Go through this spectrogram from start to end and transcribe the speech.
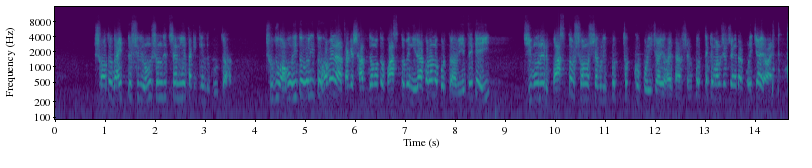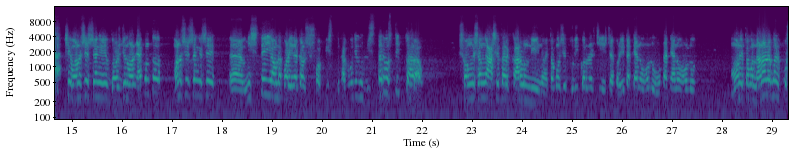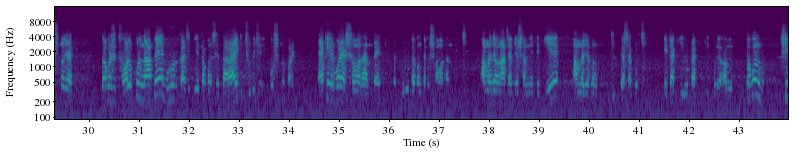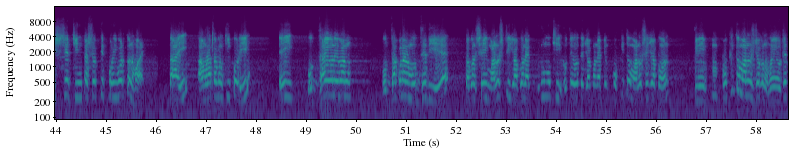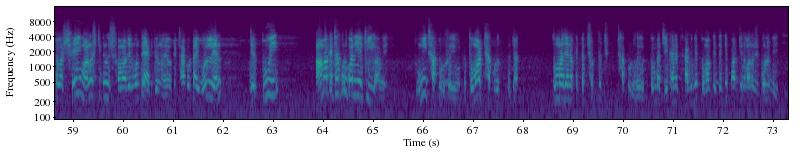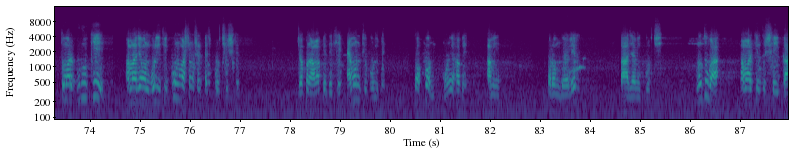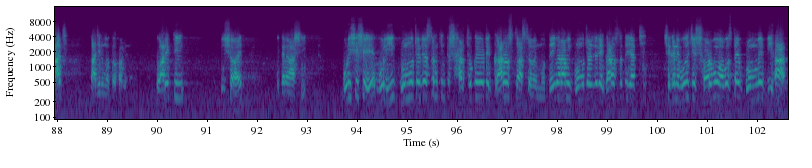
শত দায়িত্বশীল অনুসন্ধিৎসা নিয়ে তাকে কিন্তু ঘুরতে হবে। শুধু অবহিত হলেই তো হবে না, তাকে সাধ্যমতো বাস্তবে নিরাকরণও করতে হবে। এ থেকেই জীবনের বাস্তব সমস্যাগুলি প্রত্যক্ষ পরিচয় হয় তার সঙ্গে। প্রত্যেকটা মানুষের সঙ্গে তার পরিচয় হয়। সে মানুষের সঙ্গে দশজন এখন তো মানুষের সঙ্গে সে মিশতেই আমরা পারি না কারণ ঠাকুর বলছেন, বিস্তারে অস্তিত্ব হারাও সঙ্গে সঙ্গে আসে তার কারণ নির্ণয় তখন সে দূরীকরণের চেষ্টা করে। এটা কেন হলো? ওটা কেন হলো? মনে তখন নানা রকমের প্রশ্ন জাগে। তখন সে থলকুল না পেয়ে গুরুর কাছে গিয়ে তখন সে দাঁড়ায় ছুটি ছুটি প্রশ্ন করে। একের পর এক সমাধান দেয়। গুরু তখন তাকে সমাধান দিচ্ছে। আমরা যেমন আচার্য সান্নিধ্যে গিয়ে আমরা যখন জিজ্ঞাসা করছি, এটা কি, ওটা কি করে হবে? তখন শিষ্যের চিন্তা শক্তির পরিবর্তন হয়। তাই আমরা তখন কি করি, এই অধ্যায়ন এবং অধ্যাপনার মধ্যে দিয়ে তখন সেই মানুষটি যখন এক গুরুমুখী হতে হতে যখন একজন প্রকৃত মানুষে যখন, তিনি প্রকৃত মানুষ যখন হয়ে ওঠে, তখন সেই মানুষটি কিন্তু সমাজের মধ্যে একজন হয়ে ওঠে। ঠাকুর তাই বললেন যে, তুই আমাকে ঠাকুর বানিয়ে কি হবে? তুমি ঠাকুর হয়ে ওঠো, তোমার ঠাকুরত্ব যাক তোমরা যেন একটা ছোট্ট ছোট্ট ঠাকুর হয়ে ওঠো। তোমরা যেখানে থাকবে, তোমাকে দেখে পাঁচজন মানুষ বলবে, তোমার গুরু কে? আমরা যেমন বলি, তুই কোন মাস্টারমশাইয়ের কাছে পড়ছিস রে যখন আমাকে দেখে এমনটি বলবে, তখন মনে হবে, আমি পরম দয়ালের কাজ আমি করছি। নতুবা আমার কিন্তু সেই কাজ কাজের মতো হবে না। তো আরেকটি বিষয়, এখানে আসি। পরিশেষে বলি ব্রহ্মচর্য আশ্রম কিন্তু সার্থক হয়ে ওঠে গারস্থ আশ্রমের মধ্যে। এইবার আমি ব্রহ্মচর্য থেকে গারস্থতে যাচ্ছি। সেখানে বলছে, সর্ব অবস্থায় ব্রহ্মে বিহার।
